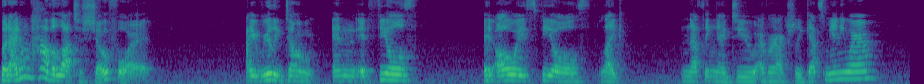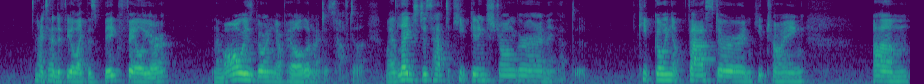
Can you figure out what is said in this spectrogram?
But I don't have a lot to show for it. I really don't. And it feels, it always feels like nothing I do ever actually gets me anywhere. I tend to feel like this big failure, and I'm always going uphill, and I just have to, my legs just have to keep getting stronger, and I have to keep going up faster and keep trying. Um,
